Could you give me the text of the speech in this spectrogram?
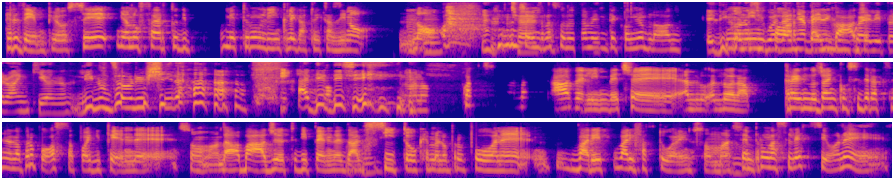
per esempio se mi hanno offerto di mettere un link legato ai casinò, no, mm-hmm. non certo. c'entra assolutamente con il mio blog. E dicono non si guadagna bene con quelli, però anch'io no, lì non sono riuscita a dirti sì. No, no. Quando si parla di travel invece allora prendo già in considerazione la proposta, poi dipende insomma da budget, dipende dal mm. sito che me lo propone, vari, vari fattori, insomma, è mm. sempre una selezione,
